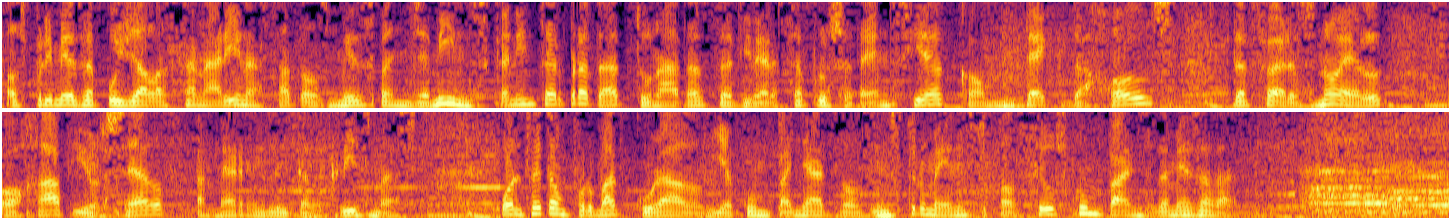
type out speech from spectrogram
Els primers a pujar a l'escenari han estat els més benjamins, que han interpretat tonades de diversa procedència com Deck the Halls, The First Noel o Have Yourself a Merry Little Christmas. Ho han fet en format coral i acompanyats als instruments pels seus companys de més edat.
